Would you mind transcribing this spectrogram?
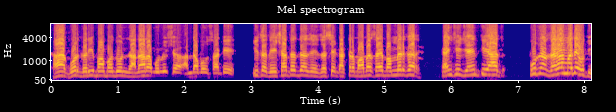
हा गोरगरिबामधून जाणारा मनुष्य अण्णाभाऊ साठे. इथं देशातच जसे डॉक्टर बाबासाहेब आंबेडकर यांची जयंती आज पूर्ण जगामध्ये होती.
